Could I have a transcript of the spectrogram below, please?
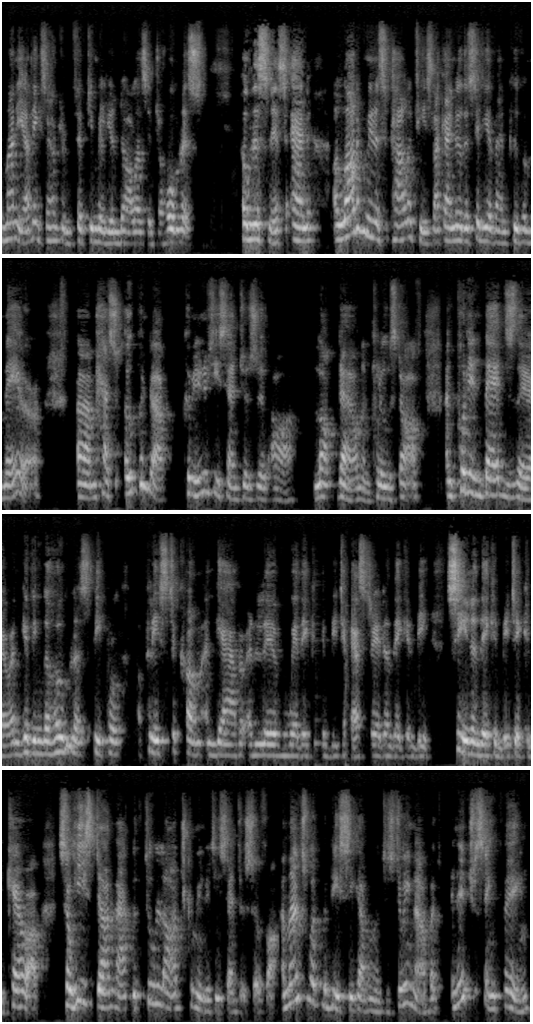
money, I think it's $150 million into homeless homelessness. And a lot of municipalities, like I know the city of Vancouver mayor, um, has opened up community centers that are locked down and closed off and put in beds there and giving the homeless people a place to come and gather and live where they can be tested and they can be seen and they can be taken care of. So he's done that with two large community centers so far. And that's what the BC government is doing now. But an interesting thing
